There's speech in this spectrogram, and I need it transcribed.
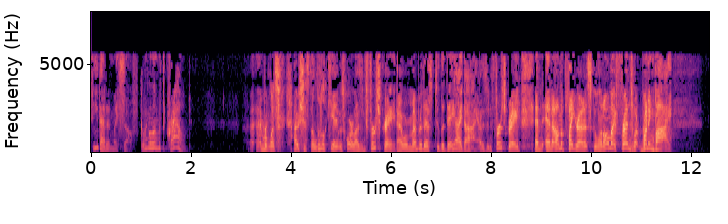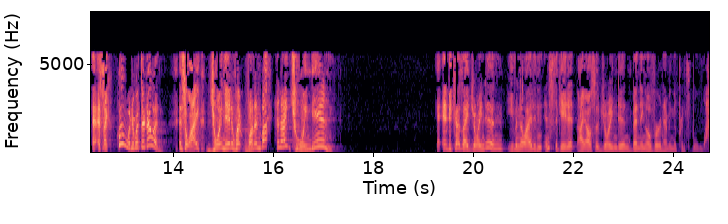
see that in myself, going along with the crowd. I remember once I was just a little kid. It was horrible. I was in first grade. I remember this to the day I die. I was in first grade and, and on the playground at school, and all my friends went running by. It's like, whoo, wonder what they're doing. And so I joined in and went running by, and I joined in. And because I joined in, even though I didn't instigate it, I also joined in bending over and having the principal whack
